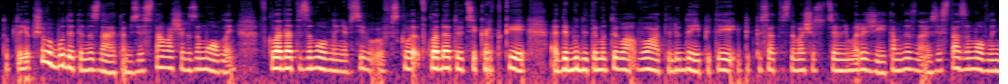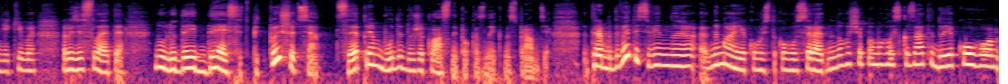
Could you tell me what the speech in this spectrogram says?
Тобто, якщо ви будете, не знаю, там зі 100 ваших замовлень вкладати замовлення, всі вкладати оці картки, е, де будете мотивувати людей піти і підписатись на ваші соціальні мережі, там не знаю, зі 100 замовлень, які ви розіслете, ну людей 10 підпишуться. Це прям буде дуже класний показник, насправді. Треба дивитись, він е, не має якогось такого усередненого, щоб ми могли сказати, до якого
